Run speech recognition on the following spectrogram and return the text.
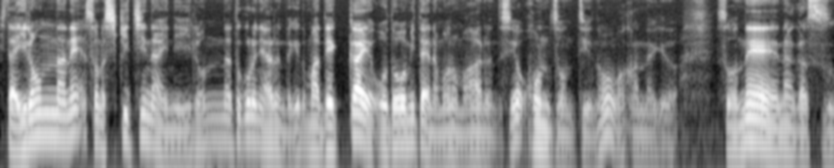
したいろんなねその敷地内にいろんなところにあるんだけどまあでっかいお堂みたいなものもあるんですよ。本尊っていうのも分かんないけど。そうねなんかす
